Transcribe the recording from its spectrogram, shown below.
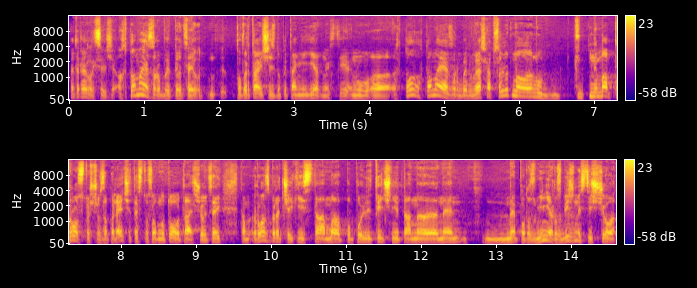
Петро Олексійович, а хто має зробити оцей, от, повертаючись до питання єдності, ну а, хто, хто має зробити? Ви ж абсолютно ну тут нема просто що заперечити стосовно того, та що цей там розбрач, якісь там по- політичні там е, не, непорозуміння, розбіжності, що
